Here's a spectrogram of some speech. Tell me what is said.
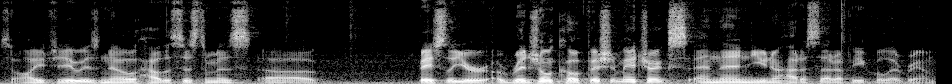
So all you have to do is know how the system is uh, basically your original coefficient matrix, and then you know how to set up equilibrium.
